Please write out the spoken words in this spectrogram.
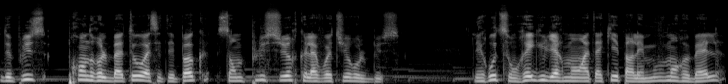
De plus, prendre le bateau à cette époque semble plus sûr que la voiture ou le bus. Les routes sont régulièrement attaquées par les mouvements rebelles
